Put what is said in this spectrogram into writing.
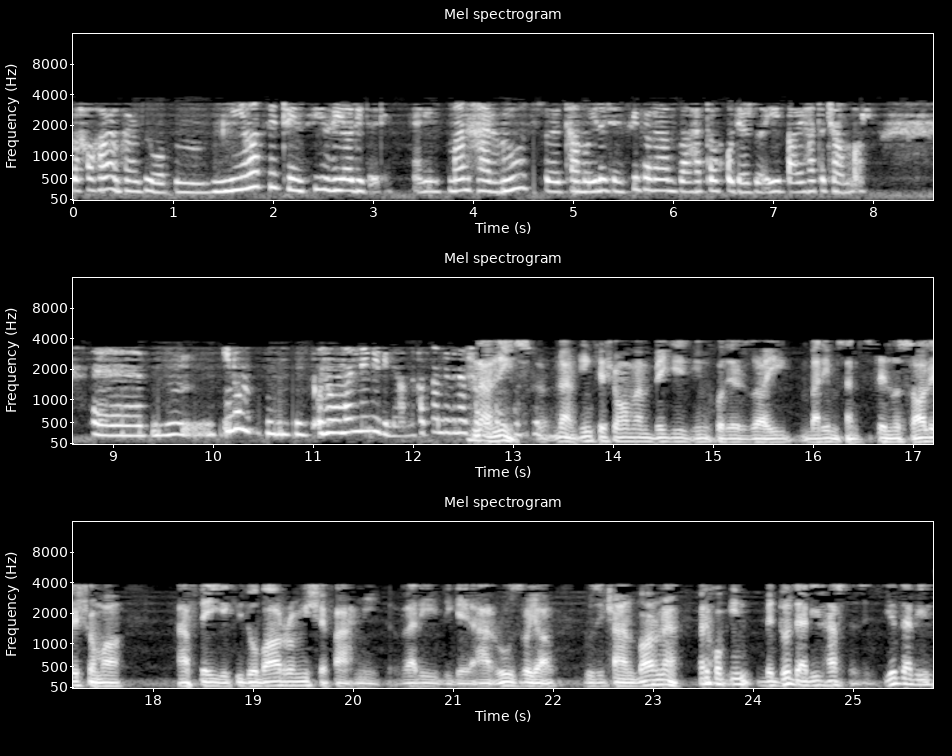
و خواهرم هر دو نیاز جنسی زیادی داریم. یعنی من هر روز تمایل جنسی دارم و حتی خود ارزایی برای حتی چند بار. اینو نرمال نمی‌بینم. می‌خواستم ببینم شما نه نیست. نه این که شما من بگید این خود ارزایی برای مثلا سن و سال شما هفته یکی دو بار رو میشه فهمید ولی دیگه هر روز رو یا روزی چند بار نه. ولی خب این به دو دلیل هست عزیز. یه دلیل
